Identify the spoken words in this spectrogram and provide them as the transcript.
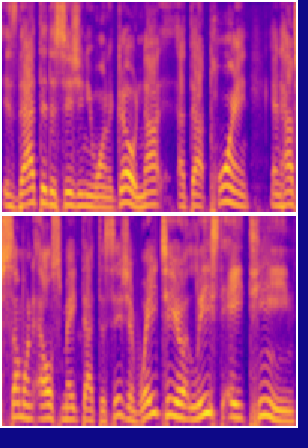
is that the decision you want to go, not at that point and have someone else make that decision. Wait till you're at least 18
